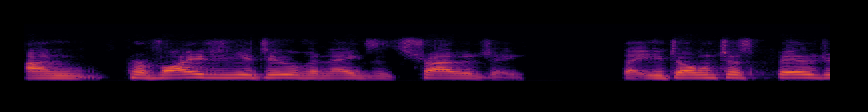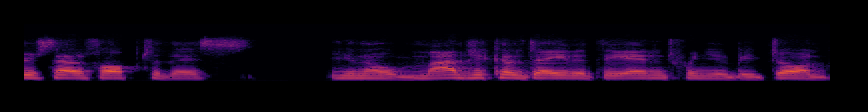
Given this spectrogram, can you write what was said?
And provided you do have an exit strategy, that you don't just build yourself up to this, you know, magical date at the end when you'll be done.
